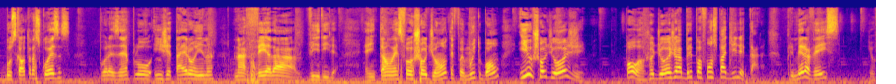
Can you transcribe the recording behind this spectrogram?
buscar outras coisas, por exemplo, injetar heroína na veia da virilha. Então esse foi o show de ontem, foi muito bom. E o show de hoje, porra, o show de hoje eu abri pro Afonso Padilha, cara. Primeira vez que eu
